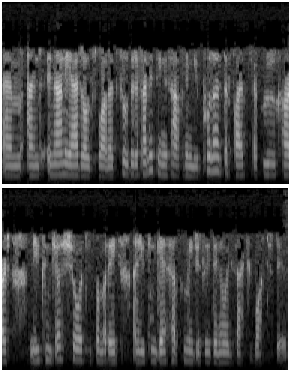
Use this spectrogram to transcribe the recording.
um, and in any adult's wallet. So that if anything is happening you pull out the five step rule card and you can just show it to somebody and you can get help immediately. They know exactly what to do.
